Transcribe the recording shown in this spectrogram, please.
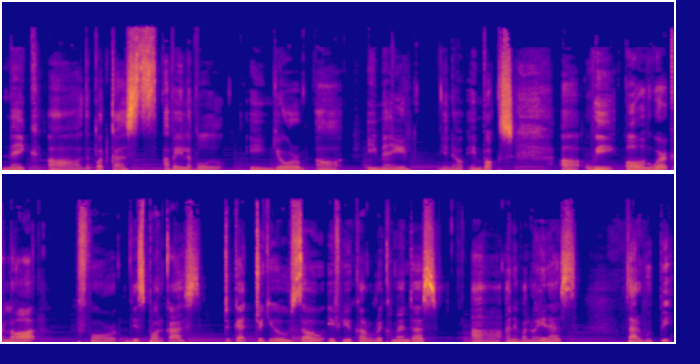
make uh, the podcasts available in your uh, email, you know, inbox. Uh, we all work a lot for this podcast to get to you. So if you can recommend us uh, and evaluate us, that would be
